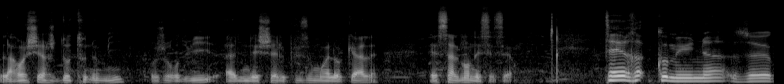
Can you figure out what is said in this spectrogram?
la recherche d'autonomie aujourd'hui, à une échelle plus ou moins locale, est salement nécessaire. Terre commune, the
